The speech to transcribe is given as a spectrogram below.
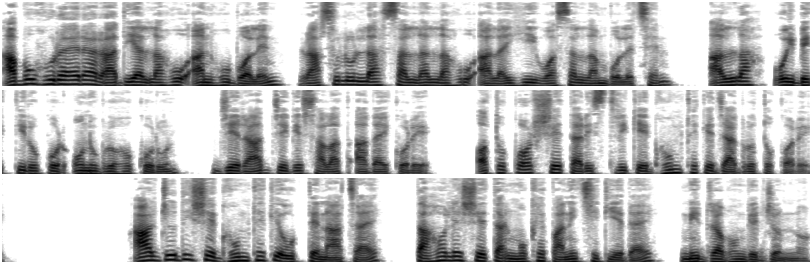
আবু হুরায়রা রাদিয়াল্লাহু আনহু বলেন, রাসূলুল্লাহ সাল্লাল্লাহু আলাইহি ওয়াসাল্লাম বলেছেন, আল্লাহ ওই ব্যক্তির ওপর অনুগ্রহ করুন, যে রাত জেগে সালাত আদায় করে, অতপর সে তার স্ত্রীকে ঘুম থেকে জাগ্রত করে। আর যদি সে ঘুম থেকে উঠতে না চায়, তাহলে সে তার মুখে পানি ছিটিয়ে দেয় নিদ্রাভঙ্গের জন্য।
